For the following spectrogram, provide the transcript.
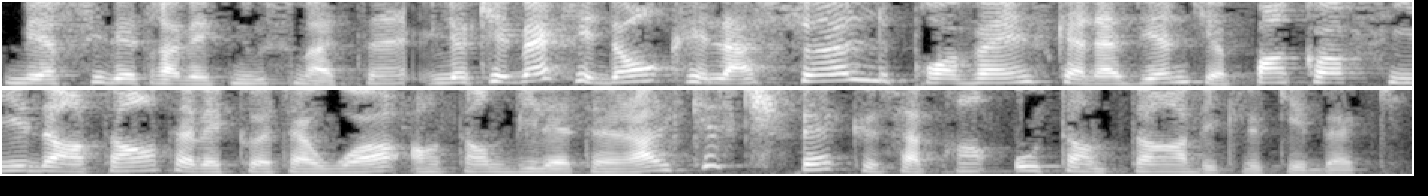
Merci d'être avec nous ce matin. Le Québec est donc la seule province canadienne qui n'a pas encore signé d'entente avec Ottawa, entente bilatérale. Qu'est-ce qui fait que ça prend autant de temps avec le Québec?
